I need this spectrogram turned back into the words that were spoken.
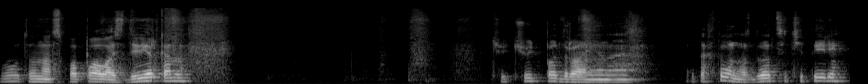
Вот у нас попалась дверка. Чуть-чуть подраненная. Это кто у нас? 24?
